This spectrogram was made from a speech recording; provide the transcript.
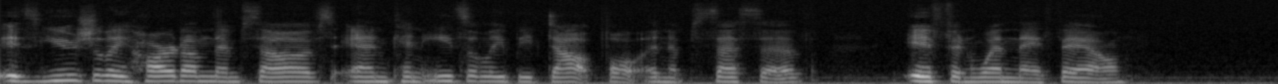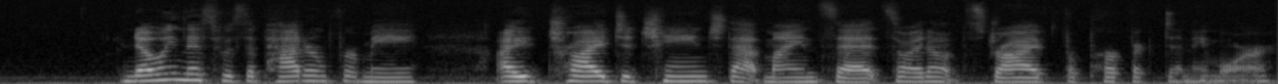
is usually hard on themselves and can easily be doubtful and obsessive if and when they fail. Knowing this was a pattern for me, I tried to change that mindset so I don't strive for perfect anymore.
